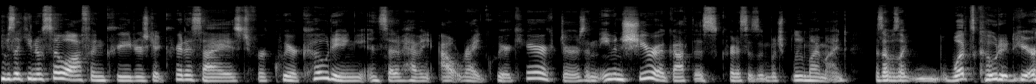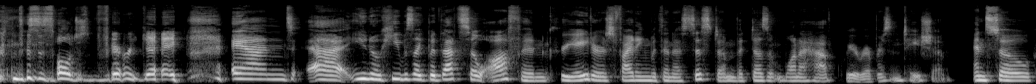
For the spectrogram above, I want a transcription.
he was like, you know, so often creators get criticized for queer coding instead of having outright queer characters. And even She-Ra got this criticism, which blew my mind because I was like, what's coded here? this is all just very gay. And, uh, you know, he was like, but that's so often creators fighting within a system that doesn't want to have queer representation. And so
